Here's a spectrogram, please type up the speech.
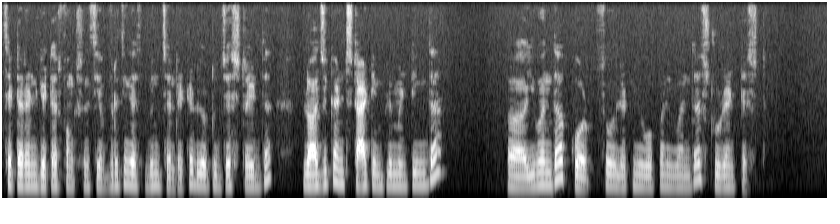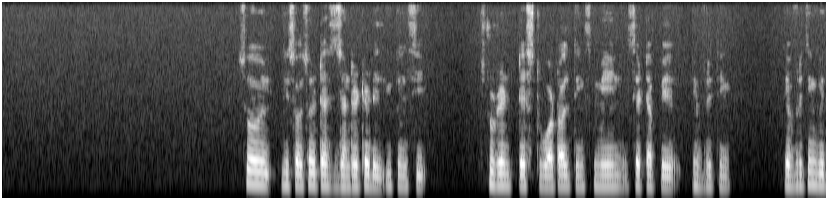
setter and getter functions everything has been generated. You have to just write the logic and start implementing the uh, even the code. So let me open even the student test. So this also it has generated you can see student test what all things main setup everything. Everything with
